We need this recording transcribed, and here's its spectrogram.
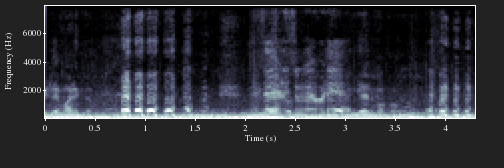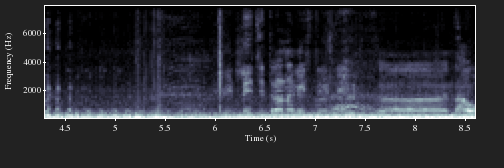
ಇಡ್ಲಿ ಮಾಡಿದ್ದು. ನಿಜ ಹೇಳಿ ಸುಮ್ಮನೆ ಬಿಡಿ. ಹಂಗೆ ಅನ್ಬೇಕು ಇಡ್ಲಿ ಚಿತ್ರಾನ್ನ ಗೈಸ್ ನಾವು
